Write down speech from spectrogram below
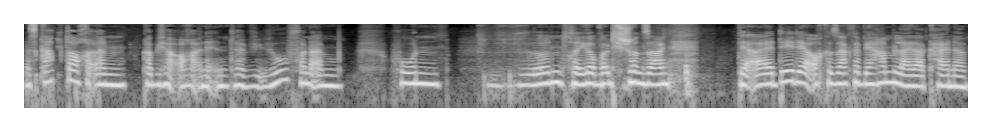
Es gab doch, ähm, glaube ich, ja auch ein Interview von einem hohen Würdenträger, wollte ich schon sagen, der ARD, der auch gesagt hat, wir haben leider keine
